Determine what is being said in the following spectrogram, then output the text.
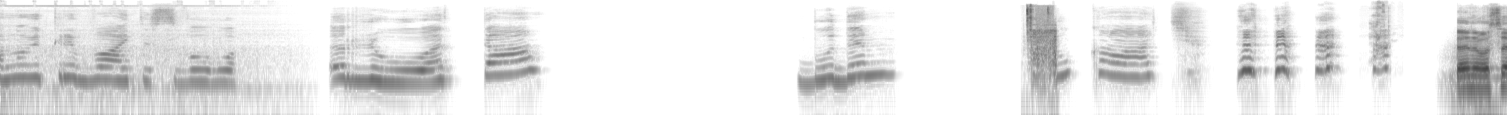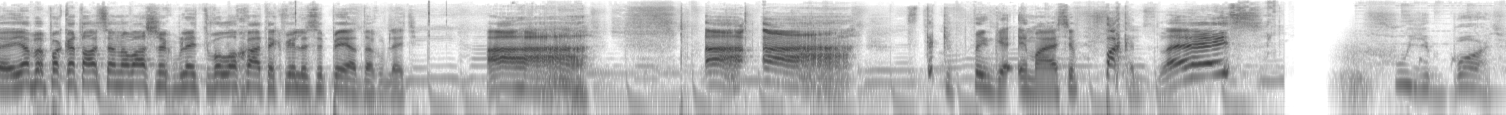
ласка, ну відкривайте свого рота. Будем шукати. Та все, я би покатався на ваших, блядь, волохатих велосипедах, блядь. А! А! А! Stick your finger in my ass, you fucking place! Фу, ебать.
